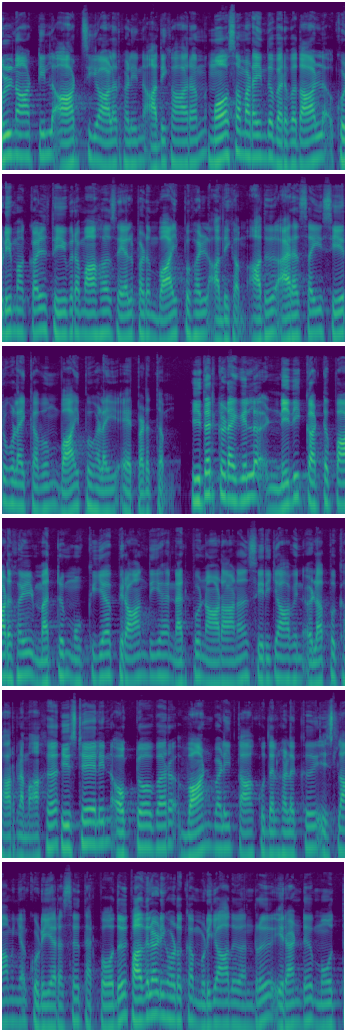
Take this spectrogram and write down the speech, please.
உள்நாட்டில் ஆட்சியாளர்களின் அதிகாரம் மோசமடைந்து வருவதால் குடிமக்கள் தீவிரமாக செயல்படும் வாய்ப்புகள் அதிகம். அது அரசை சீர்குலைக்கவும் வாய்ப்புகளை ஏற்படுத்தும். இதற்கிடையில் நிதி கட்டுப்பாடுகள் மற்றும் முக்கிய பிராந்திய நட்பு நாடான சிரியாவின் இழப்பு காரணமாக இஸ்ரேலின் அக்டோபர் வான்வழி தாக்குதல்களுக்கு இஸ்லாமிய குடியரசு தற்போது பதிலடி கொடுக்க முடியாது என்று இரண்டு மூத்த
